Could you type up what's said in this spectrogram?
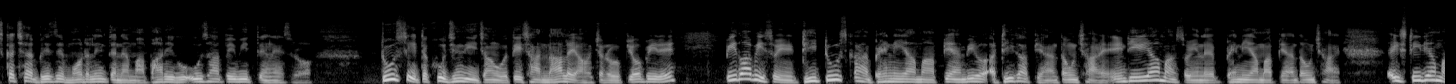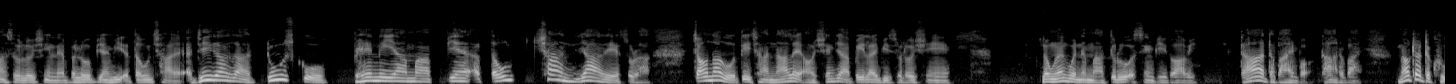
SketchUp basic modeling တင်တဲ့မှာဘာတွေကိုဦးစားပေးပြီးတင်လဲဆိုတော့ tools တွေတစ်ခုချင်းစီအကြောင်းကိုတေချာနားလည်အောင်ကျွန်တော်တို့ပြောပေးတယ် ပြီးသွားပြီဆိုရင်ဒီ tools ကဘယ်နေရာမှာပြန်ပြီးတော့အဓိကပြန်အသုံးချတယ် interior မှာဆိုရင်လည်းဘယ်နေရာမှာပြန်အသုံးချတယ် exterior မှာဆိုလို့ရှိရင်လည်းဘယ်လိုပြန်ပြီးအသုံးချတယ်အဓိကက tools ကိုဘယ်နေရာမှာပြန်အသုံးချရတယ်ဆိုတာចောင်းသားကိုတေချာနားလည်အောင်ရှင်းပြပေးလိုက်ပြီဆိုလို့ရှိရင်လုပ်ငန်းခွင်ထဲမှာသူတို့အဆင်ပြေသွားပြီဒါကတစ်ပိုင်းပေါ့ဒါကတစ်ပိုင်းနောက်ထပ်တစ်ခု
